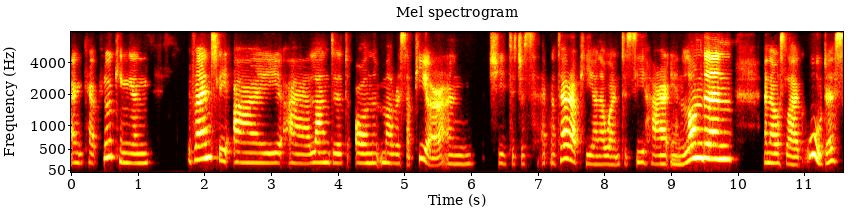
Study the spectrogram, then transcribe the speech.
and kept looking and eventually I uh, landed on Marissa Peer and she teaches hypnotherapy and I went to see her in London. And I was like, oh, this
